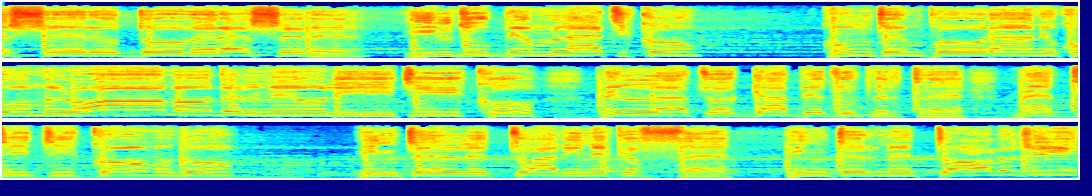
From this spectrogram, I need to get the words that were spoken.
Essere o dover essere, il dubbio amletico, contemporaneo come l'uomo del neolitico. Nella tua gabbia due per tre, mettiti comodo, intellettuali nei caffè, internetologi,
